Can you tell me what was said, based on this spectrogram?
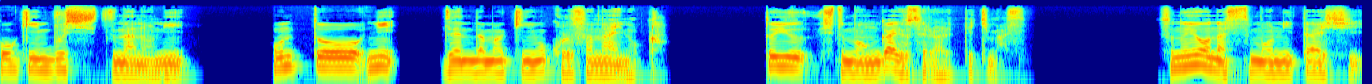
抗菌物質なのに、本当に善玉菌を殺さないのかという質問が寄せられてきます。そのような質問に対し、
